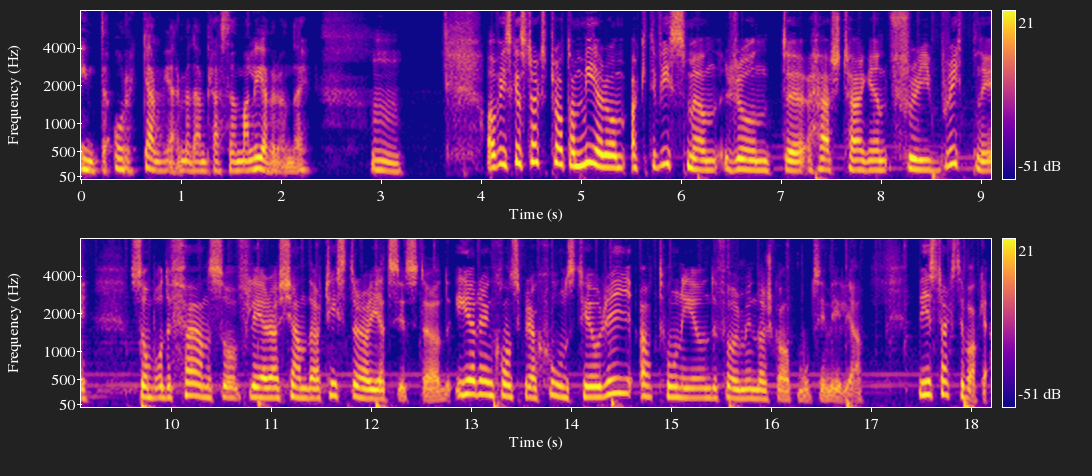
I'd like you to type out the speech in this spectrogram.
inte orkar mer med den pressen man lever under. Mm. Ja, vi ska strax prata mer om aktivismen runt eh, hashtaggen Free Britney som både fans och flera kända artister har gett sitt stöd. Är det en konspirationsteori att hon är under förmyndarskap mot sin vilja? Vi är strax tillbaka.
